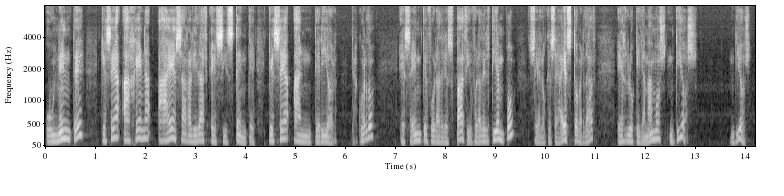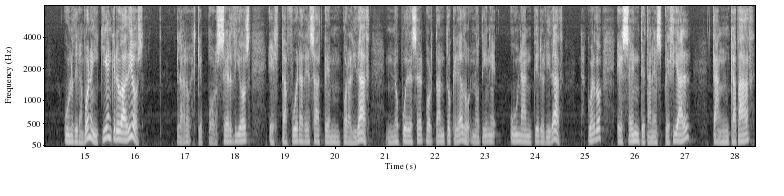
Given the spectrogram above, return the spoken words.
Un ente que sea ajena a esa realidad existente, que sea anterior. ¿De acuerdo? Ese ente fuera del espacio, fuera del tiempo, sea lo que sea esto, ¿verdad? Es lo que llamamos Dios. Dios. Uno dirá, bueno, ¿y quién creó a Dios? Claro, es que por ser Dios está fuera de esa temporalidad. No puede ser, por tanto, creado, no tiene una anterioridad. ¿De acuerdo? Ese ente tan especial, tan capaz,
